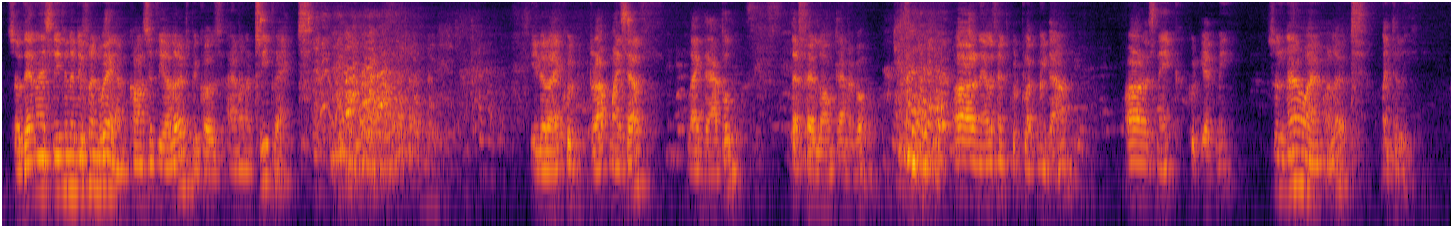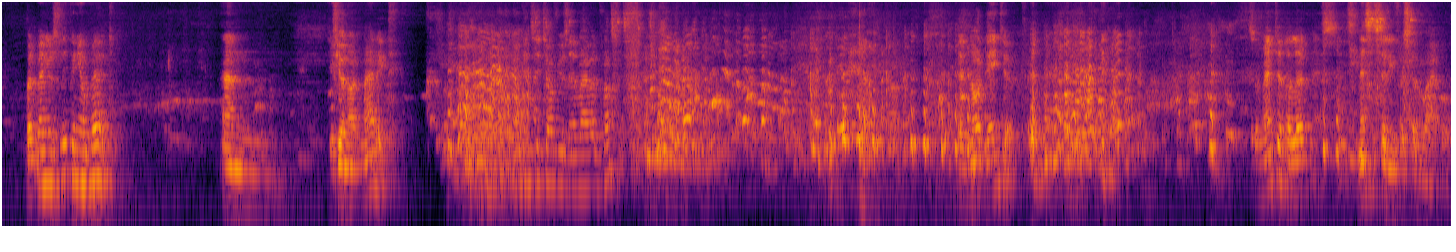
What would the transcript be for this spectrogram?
So then I sleep in a different way, I'm constantly alert because I'm on a tree branch. Either I could drop myself like the apple that fell long time ago, or an elephant could pluck me down, or a snake could get me. So now I am alert mentally. But when you sleep in your bed, and if you're not married, you can switch off your survival process. There's no danger. So mental alertness is necessary for survival,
